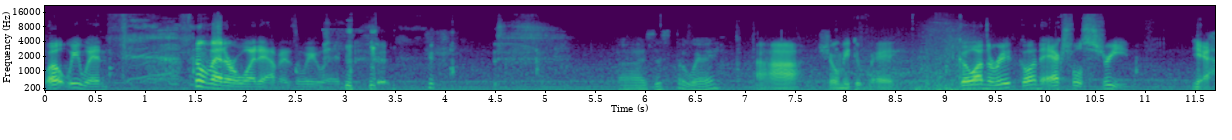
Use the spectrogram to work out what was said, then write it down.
Well, we win. No matter what happens, we win. uh is this the way? Ah, show me the way. go on the ra- go on the actual street. Yeah.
